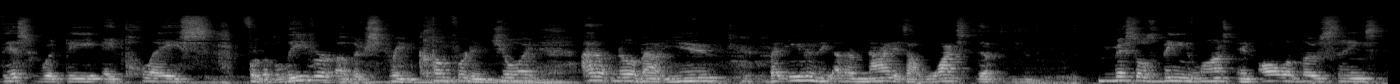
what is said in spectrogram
This would be a place for the believer of extreme comfort and joy. I don't know about you, but even the other night as I watched the missiles being launched and all of those things,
